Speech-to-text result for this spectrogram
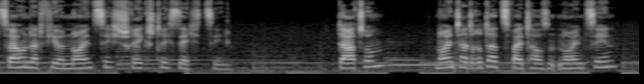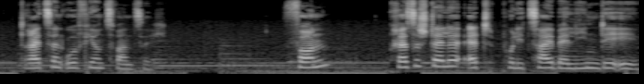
294-16. Datum 9.3.2019, 13.24 Uhr. Von Pressestelle at polizeiberlin.de.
